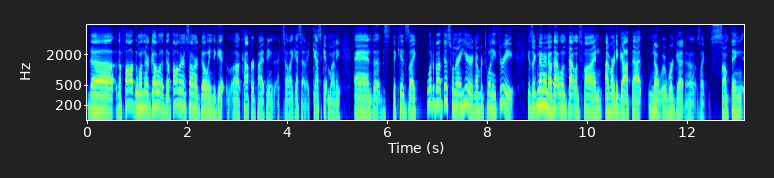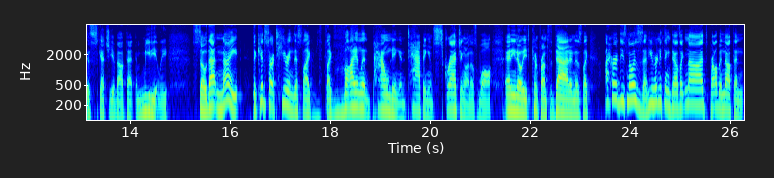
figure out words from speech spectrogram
the the father when they're going the father and son are going to get uh, copper piping to like I said I guess get money. And the, the, the kid's like what about this one right here number 23 he's like no no no that one's that one's fine. I've already got that. No we're, we're good. And I was like something is sketchy about that immediately. So that night the kid starts hearing this like like violent pounding and tapping and scratching on his wall. And you know he confronts the dad and is like I heard these noises. Have you heard anything? Dad's like, nah, it's probably nothing.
